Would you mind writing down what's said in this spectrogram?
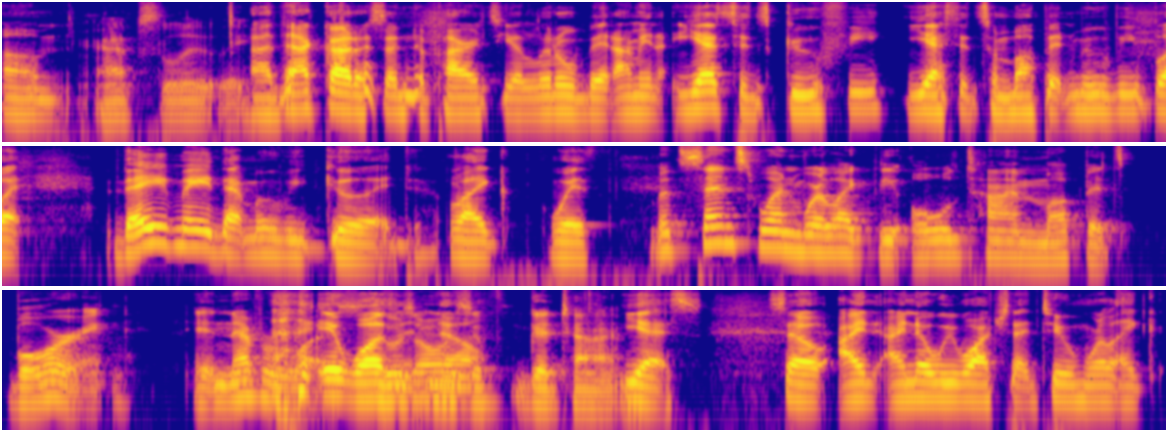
Um, absolutely. uh, that got us into piracy a little bit. I mean, yes, it's goofy. Yes, it's a Muppet movie, but they made that movie good. Like with but since when were like the old time Muppets boring? It never was. It wasn't, It was always no. a good time. yes, so I I know we watched that too, and we're like,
